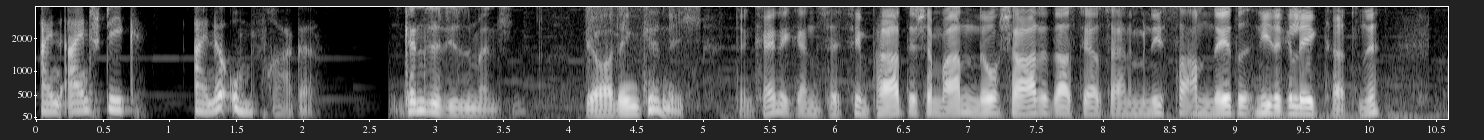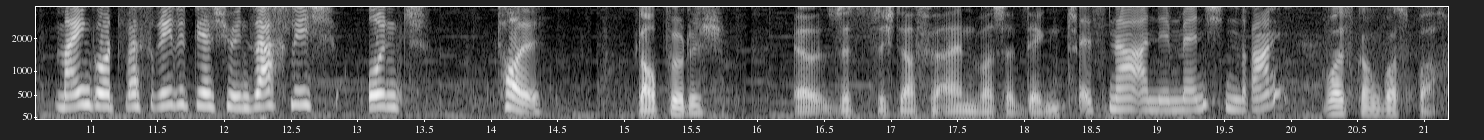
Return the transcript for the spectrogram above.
ein Einstieg, eine Umfrage. Kennen Sie diesen Menschen? Ja, den kenne ich. Den kenne ich, ein sympathischer Mann. Nur schade, dass der seinen Ministeramt nieder niedergelegt hat. Ne? Mein Gott, was redet der schön sachlich und toll. Glaubwürdig. Er setzt sich dafür ein, was er denkt. Ist nah an den Menschen dran. Wolfgang Bosbach.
